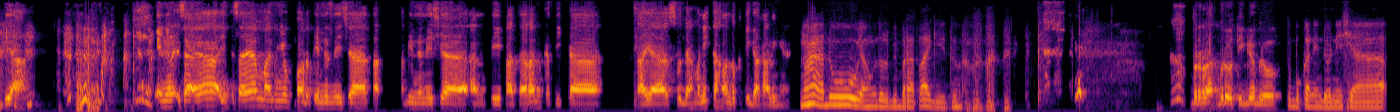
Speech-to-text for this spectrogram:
Iya saya saya menyupport Indonesia tapi Indonesia anti pacaran ketika saya sudah menikah untuk ketiga kalinya. Nah, aduh, yang itu lebih berat lagi itu. berat bro, tiga bro. Itu bukan Indonesia,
